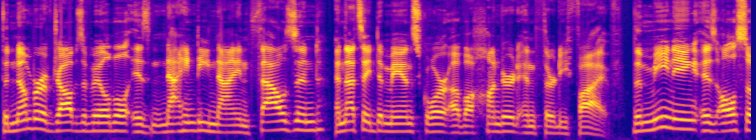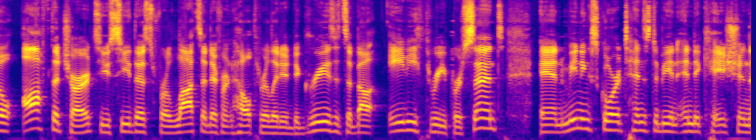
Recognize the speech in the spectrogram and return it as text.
The number of jobs available is 99,000 and that's a demand score of 135. The meaning is also off the charts. You see this for lots of different health related degrees. It's about 83% and meaning score tends to be an indication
